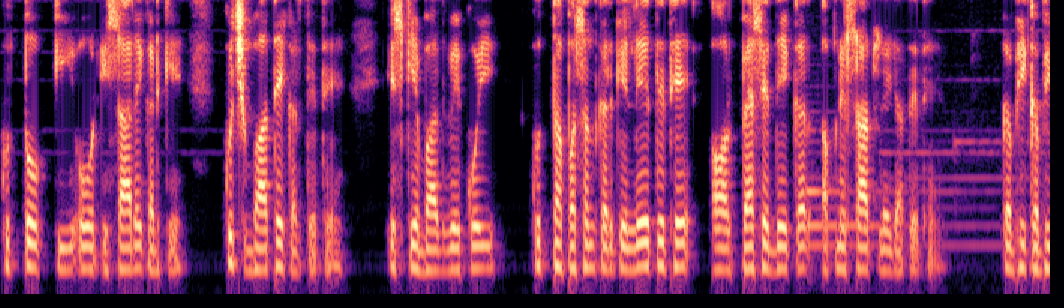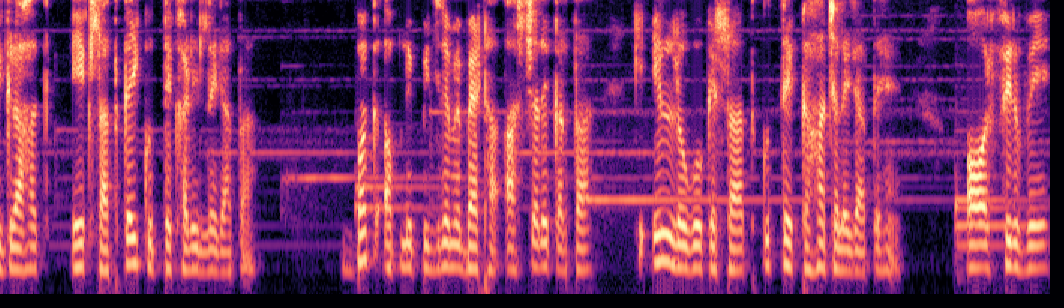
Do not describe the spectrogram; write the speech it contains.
कुत्तों की ओर इशारे करके कुछ बातें करते थे। इसके बाद वे कोई कुत्ता पसंद करके लेते थे और पैसे देकर अपने साथ ले जाते थे। कभी कभी ग्राहक एक साथ कई कुत्ते खरीद ले जाता। बक अपने पिंजरे में बैठा आश्चर्य करता कि इन लोगों के साथ कुत्ते कहाँ चले जाते हैं और फिर वे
